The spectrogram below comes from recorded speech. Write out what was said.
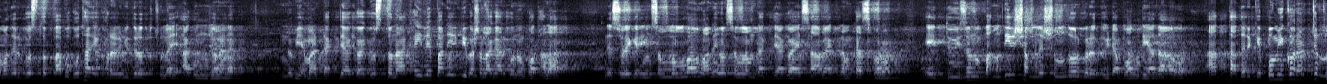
আমাদের গোস্ত পাবো কোথায়? ঘরের ভিতরে চুলায় আগুন জ্বলে না। নবী আমার ডাক দেয়া কয়, গোস্ত না খাইলে পানির পিপাসা লাগার কোনো কথা না। রসুল করিম ওয়াসাল্লাম ডাক দেয়া কয়, সাহাবা একরাম, কাজ করো। এই দুইজন বান্দির সামনে সুন্দর করে দুইটা বল দিয়া দাও আর তাদেরকে বমি করার জন্য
